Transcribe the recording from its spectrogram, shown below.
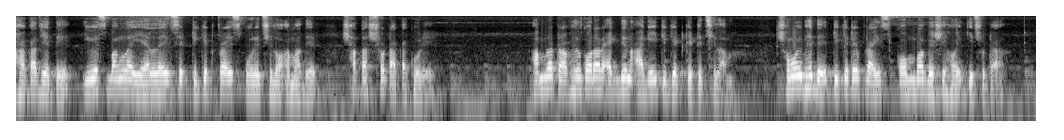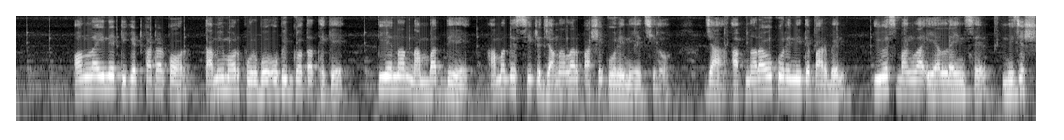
ঢাকা যেতে ইউএস বাংলা এয়ারলাইন্সের টিকিট প্রাইস পড়েছিল আমাদের সাতাশশো টাকা করে। আমরা ট্রাভেল করার একদিন আগেই টিকিট কেটেছিলাম। সময় ভেদে টিকিটের প্রাইস কম বা বেশি হয় কিছুটা। অনলাইনে টিকিট কাটার পর তামিমর পূর্ব অভিজ্ঞতা থেকে পিএনআর নাম্বার দিয়ে আমাদের সিট জানালার পাশে করে নিয়েছিল, যা আপনারাও করে নিতে পারবেন ইউএস বাংলা এয়ারলাইন্সের নিজস্ব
